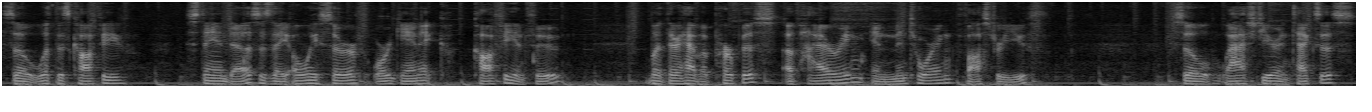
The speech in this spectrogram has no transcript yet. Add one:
So what this coffee stand does is they only serve organic coffee and food, but they have a purpose of hiring and mentoring foster youth. So last year in Texas,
